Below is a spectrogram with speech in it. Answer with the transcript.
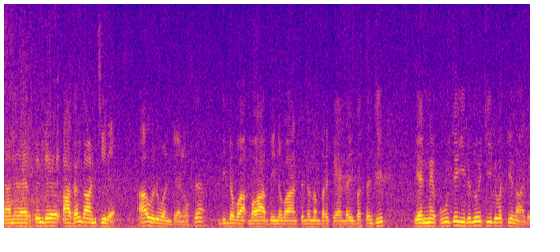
ഞാൻ നേരത്തെ അകം കാണിച്ചില്ലേ? ആ ഒരു വണ്ടിയാണ്. ഓക്കെ ഇതിന്റെ പിന്നെ വാഹനത്തിന്റെ നമ്പർ കേരള അമ്പത്തഞ്ച്. എൻ പൂജ്യം ഇരുന്നൂറ്റി ഇരുപത്തി നാല്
